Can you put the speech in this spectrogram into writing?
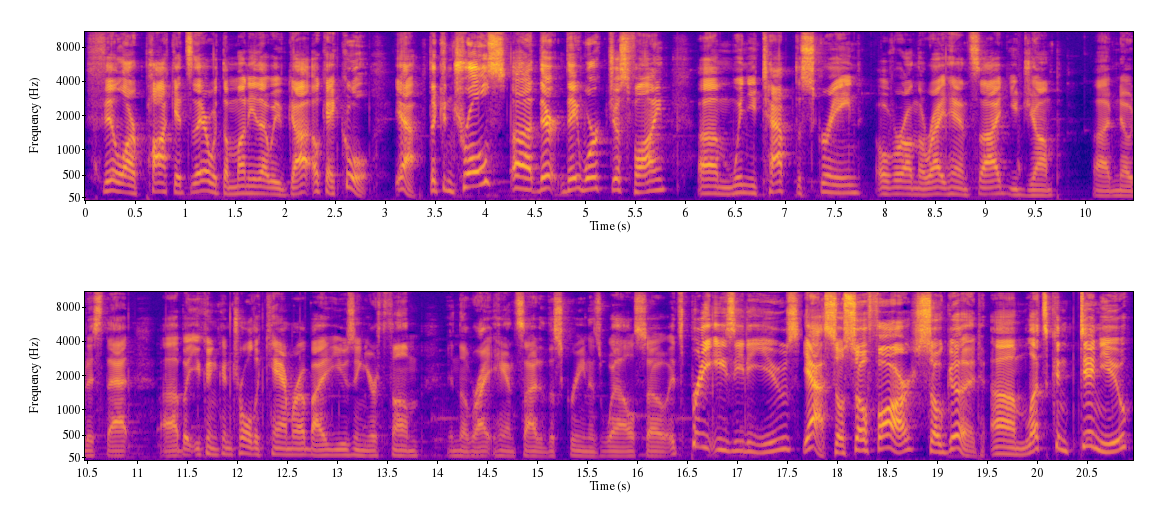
fill our pockets there with the money that we've got. Okay, cool. Yeah, the controls, uh, they work just fine. Um, when you tap the screen over on the right-hand side, you jump. I've noticed that. Uh, but you can control the camera by using your thumb in the right hand side of the screen as well. So it's pretty easy to use. Yeah, so, so far, so good. Um, let's continue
